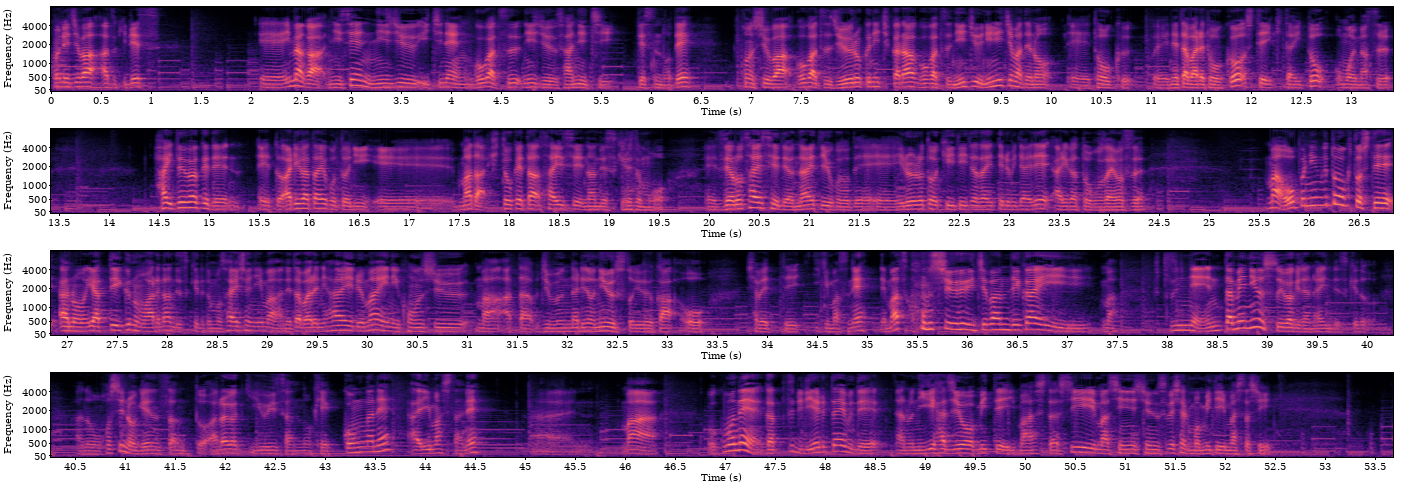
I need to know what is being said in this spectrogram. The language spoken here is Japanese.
こんにちは、あずきです。えー今が2021年5月23日ですので、今週は5月16日から5月22日までの、えートーク、えーネタバレトークをしていきたいと思います。はい、というわけで、えっ、と、ありがたいことに、えーまだ一桁再生なんですけれども、えーゼロ再生ではないということで、えーいろいろと聞いていただいているみたいでありがとうございます。まあ、オープニングトークとして、あの、やっていくのもあれなんですけれども、最初に、まあ、ネタバレに入る前に、今週、まあ、あった自分なりのニュースというか、を喋っていきますね。で、まず今週一番でかい、まあ、普通にね、エンタメニュースというわけじゃないんですけど、あの、星野源さんと新垣結衣さんの結婚がね、ありましたね。はい。まあ、僕もね、がっつりリアルタイムで、あの、逃げ恥を見ていましたし、まあ、新春スペシャルも見ていましたし、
